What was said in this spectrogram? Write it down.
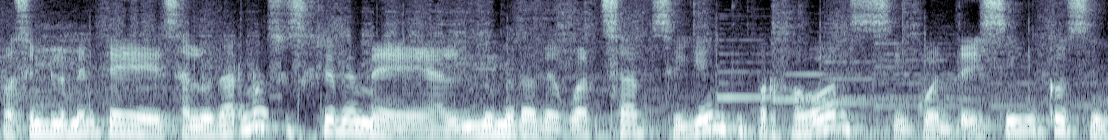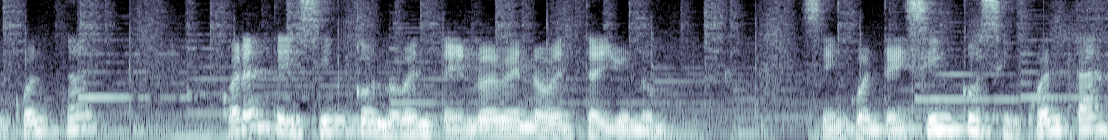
o simplemente saludarnos, escríbeme al número de WhatsApp siguiente, por favor, 55 50 45 99 91. 55 50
